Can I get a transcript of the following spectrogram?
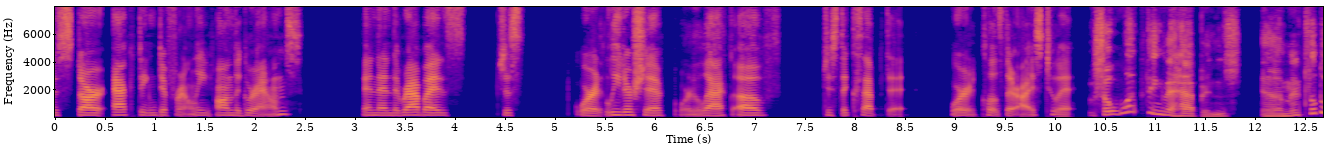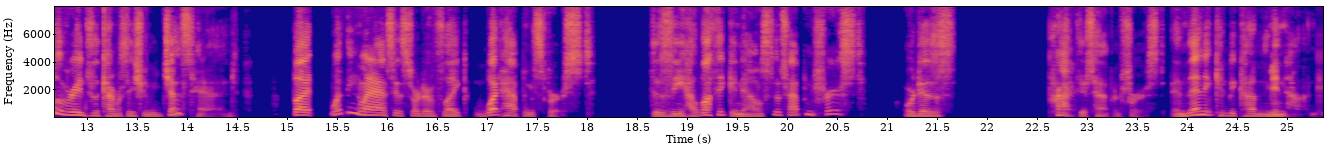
just start acting differently on the grounds. And then the rabbis just, or leadership or lack of, just accept it or close their eyes to it. So, one thing that happens, um, and it's a little bit into the conversation we just had, but one thing you want to ask is sort of like, what happens first? Does the halachic analysis happen first? Or does practice happen first? And then it can become minhag.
